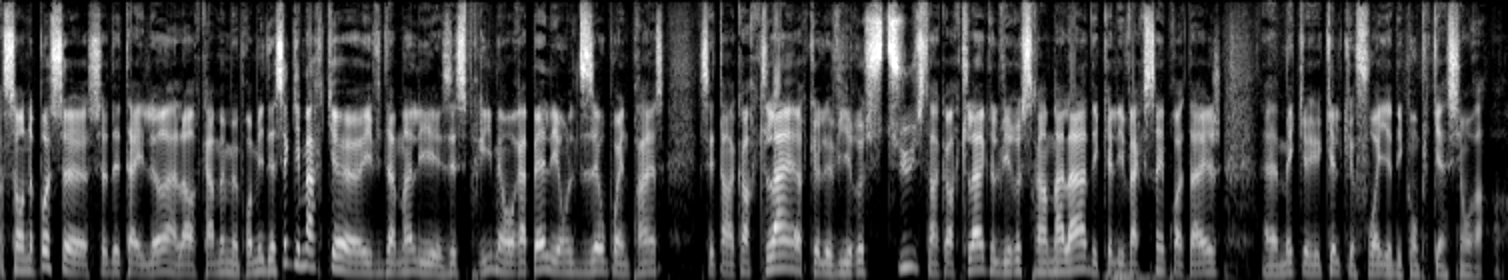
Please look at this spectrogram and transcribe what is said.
Ça, on n'a pas ce, ce détail-là. Alors, quand même, un premier décès qui marque euh, évidemment les esprits, mais on rappelle, et on le disait au point de presse, c'est encore clair que le virus c'est encore clair que le virus rend malade et que les vaccins protègent, euh, mais que quelquefois, il y a des complications rares.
